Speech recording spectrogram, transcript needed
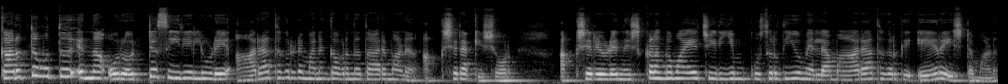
കറുത്തമുത്ത് എന്ന ഒരൊറ്റ സീരിയലിലൂടെ ആരാധകരുടെ മനം കവർന്ന താരമാണ് അക്ഷര കിഷോർ. അക്ഷരയുടെ നിഷ്കളങ്കമായ ചിരിയും കുസൃതിയുമെല്ലാം ആരാധകർക്ക് ഏറെ ഇഷ്ടമാണ്.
